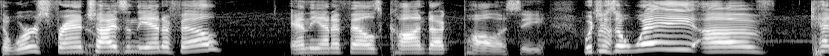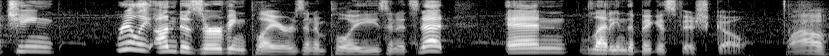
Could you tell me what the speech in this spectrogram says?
the worst franchise in the NFL and the NFL's conduct policy, which is a way of catching really undeserving players and employees in its net and letting the biggest fish go. Wow.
